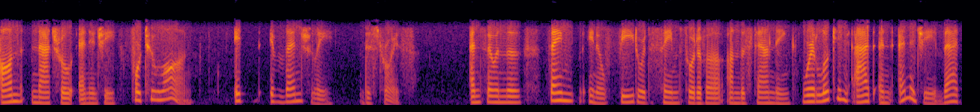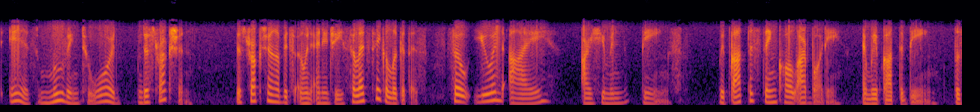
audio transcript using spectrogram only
unnatural energy for too long. It eventually destroys. And so, in the same, you know, feed or the same sort of a understanding, we're looking at an energy that is moving toward destruction, destruction of its own energy. So let's take a look at this. So you and I are human beings. We've got this thing called our body, and we've got the being, the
